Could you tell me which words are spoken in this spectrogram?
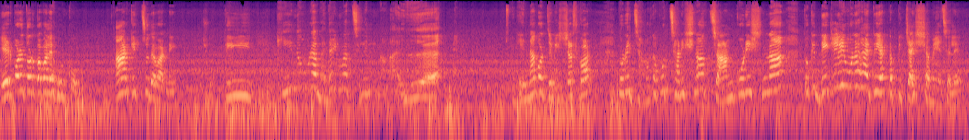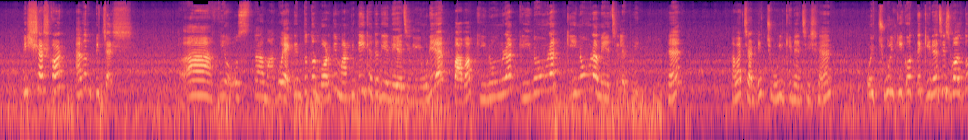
এরপরে তোর কপালে হুড়কো। আর কিচ্ছু দেবার নেই। সত্যি, কি নোংরা ভেদাই মারছিলেন ঘেন্না করছে, বিশ্বাস কর। তোর ওই জামা কাপড় ছাড়িস না, চান করিস না। তোকে দেখলেই মনে হয় তুই একটা পিচাইসা মেয়ে ছেলে। বিশ্বাস কর, একদম পিচাস আহ, কি অবস্থা মাগো একদিন তো তোর বরকে মাটিতেই খেতে দিয়ে দিয়েছিলি। উড়ে বাবা, কি নোংরা কি নোংরা কি নোংরা মেয়ে ছেলে তুই। হ্যাঁ? আবার চারটি চুল কিনেছিস হ্যাঁ? ওই চুল কি করতে কিনেছিস বলতো?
